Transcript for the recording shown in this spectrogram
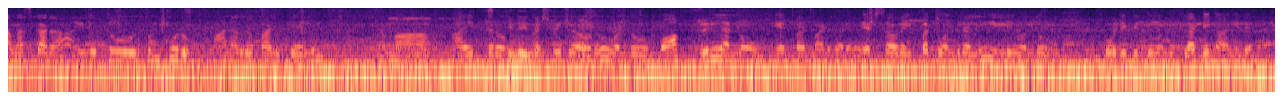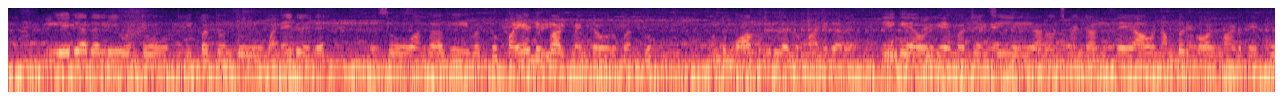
ನಮಸ್ಕಾರ. ಇವತ್ತು ತುಮಕೂರು ಮಹಾನಗರ ಪಾಲಿಕೆಯಲ್ಲಿ ನಮ್ಮ ಆಯುಕ್ತರು ಅಶ್ವಿಜ ಅವರು ಒಂದು ಮಾಕ್ ಡ್ರಿಲ್ ಅನ್ನು ಏರ್ಪಾಡು ಮಾಡಿದ್ದಾರೆ. ಎರಡು ಸಾವಿರದ ಇಪ್ಪತ್ತೊಂದರಲ್ಲಿ ಇಲ್ಲಿ ಒಂದು ಕೋಡಿ ಬಿದ್ದು ಒಂದು ಫ್ಲಡ್ಡಿಂಗ್ ಆಗಿದೆ. ಈ ಏರಿಯಾದಲ್ಲಿ ಒಂದು ಇಪ್ಪತ್ತೊಂದು ಮನೆಗಳಿದೆ. ಸೊ ಹಂಗಾಗಿ ಇವತ್ತು ಫೈರ್ ಡಿಪಾರ್ಟ್ಮೆಂಟ್ ಅವರು ಬಂದು ಒಂದು ಮಾಕ್ ಡ್ರಿಲ್ಲನ್ನು ಮಾಡಿದ್ದಾರೆ. ಹೇಗೆ ಅವರಿಗೆ ಎಮರ್ಜೆನ್ಸಿ ಅನೌನ್ಸ್ಮೆಂಟ್ ಆಗುತ್ತೆ, ಯಾವ ನಂಬರ್ ಕಾಲ್ ಮಾಡಬೇಕು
